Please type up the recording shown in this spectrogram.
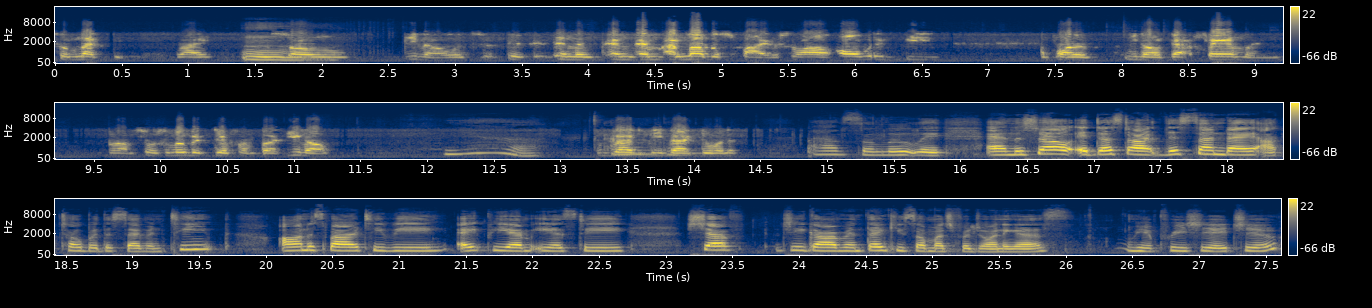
selecting, right? Mm. So you know, it's, it's and, and and I love Aspire, so I'll always be a part of you know that family. Um, so it's a little bit different, but you know, Yeah. I'm glad to be back doing it. Absolutely. And the show, it does start this Sunday, October the 17th on Aspire TV, 8 p.m. EST. Chef G. Garvin, thank you so much for joining us. We appreciate you.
